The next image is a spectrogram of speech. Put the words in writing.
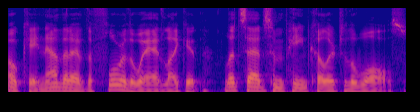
Okay, now that I have the floor the way I'd like it, let's add some paint color to the walls.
